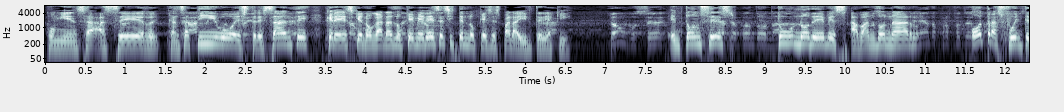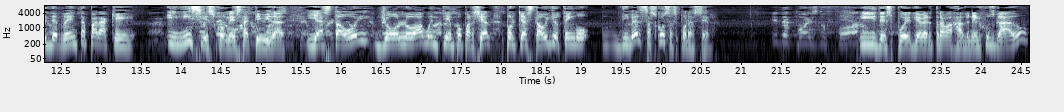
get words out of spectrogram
Comienza a ser cansativo, estresante, crees que no ganas lo que mereces y te enloqueces para irte de aquí. Entonces, tú no debes abandonar otras fuentes de renta para que inicies con esta actividad. Y hasta hoy yo lo hago en tiempo parcial porque hasta hoy yo tengo diversas cosas por hacer. Y después de haber trabajado en el juzgado,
